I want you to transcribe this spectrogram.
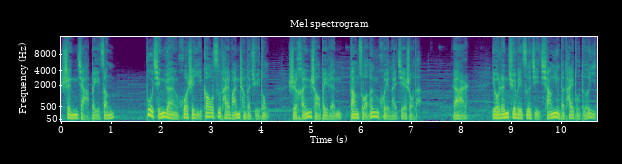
身价倍增。不情愿或是以高姿态完成的举动，是很少被人当作恩惠来接受的。然而，有人却为自己强硬的态度得意。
